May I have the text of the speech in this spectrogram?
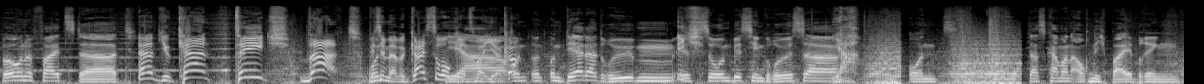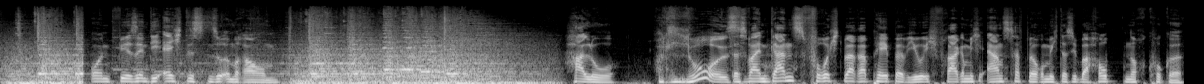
Bonafide Start. And you can't teach that. Bisschen Und- mehr Begeisterung jetzt mal hier. Komm. Und, und, und der da drüben Ich. ist so ein bisschen größer. ja. Und das kann man auch nicht beibringen. Und wir sind die echtesten so im Raum. Hallo. Was los? Das war ein ganz furchtbarer Pay-Per-View. Ich frage mich ernsthaft, warum ich das überhaupt noch gucke.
